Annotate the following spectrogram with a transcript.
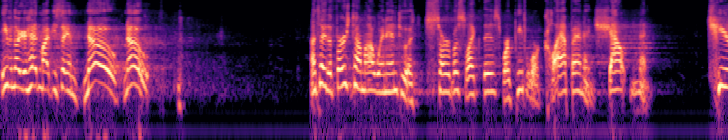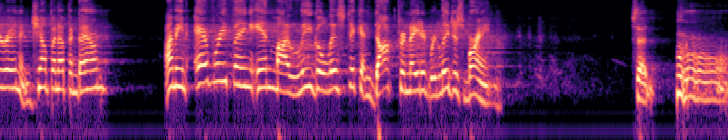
even though your head might be saying, no, no. I tell you, the first time I went into a service like this where people were clapping and shouting and cheering and jumping up and down. I mean, everything in my legalistic, indoctrinated religious brain said, I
